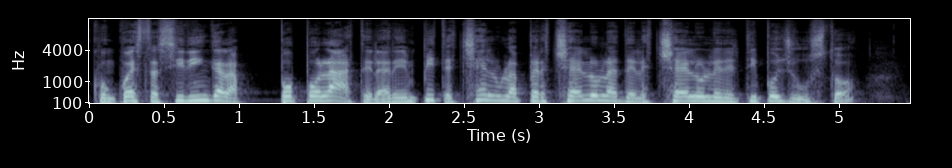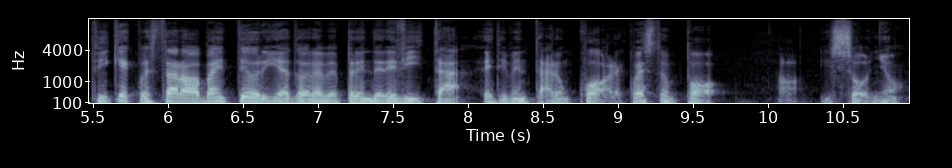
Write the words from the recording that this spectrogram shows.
con questa siringa la popolate, la riempite cellula per cellula delle cellule del tipo giusto, finché questa roba in teoria dovrebbe prendere vita e diventare un cuore. Questo è un po' oh, il sogno.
